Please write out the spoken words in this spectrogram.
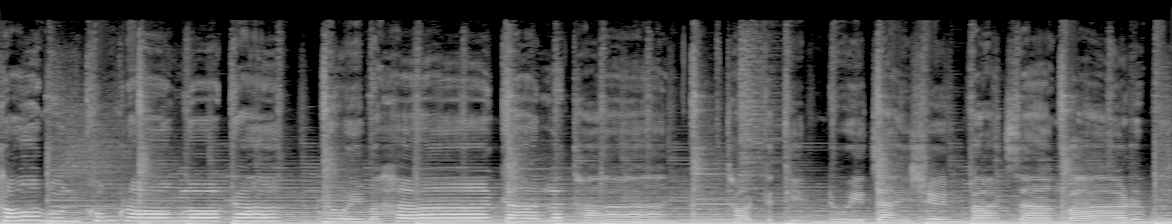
ขอบุญคุ้มครองโลกา ด้วยมหาการละทาน ทอดกฐินด้วยใจชื่นบานสร้างบารมี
